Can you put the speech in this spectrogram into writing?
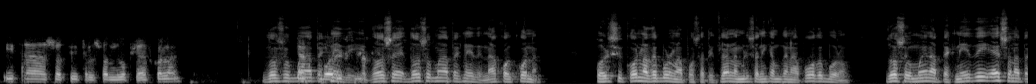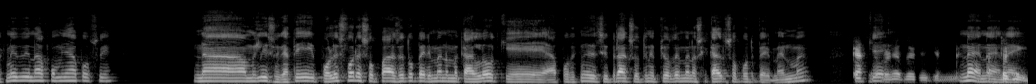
ή θα σωθεί τέλος πάντων λίγο πιο εύκολα. Δώσε μου ένα παιχνίδι. Να... Δώσε, δώσε μου ένα παιχνίδι, να έχω εικόνα. Χωρίς εικόνα δεν μπορώ να πω στα τυφλά, να μιλήσω αν είχαμε και να πω, δεν μπορώ. Δώσε μου ένα παιχνίδι, έσω ένα παιχνίδι να έχω μια άποψη να μιλήσω. Γιατί πολλές φορές ο Πα δεν το περιμένουμε καλό και αποδεικνύεται στην πράξη ότι είναι πιο δεμένος και καλύτερος από ό,τι περιμένουμε. Κάθε και... χρονιά το ίδιο. Ναι, ναι, ναι. ναι.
